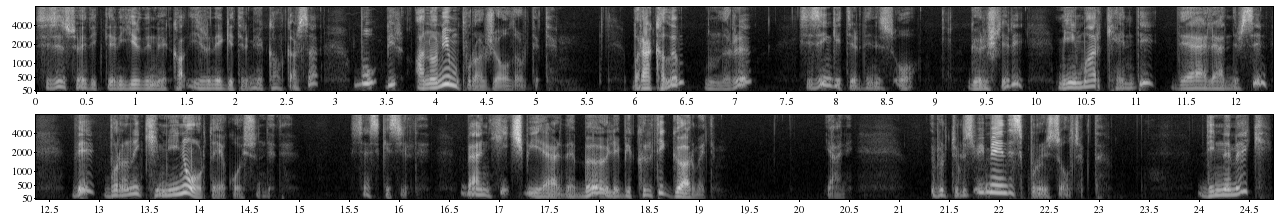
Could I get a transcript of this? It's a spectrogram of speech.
sizin söylediklerini yerine, yerine getirmeye kalkarsa bu bir anonim proje olur dedi. Bırakalım bunları sizin getirdiğiniz o görüşleri mimar kendi değerlendirsin ve buranın kimliğini ortaya koysun dedi. Ses kesildi. Ben hiçbir yerde böyle bir kritik görmedim. Yani öbür türlüsü bir mühendislik projesi olacaktı. Dinlemek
